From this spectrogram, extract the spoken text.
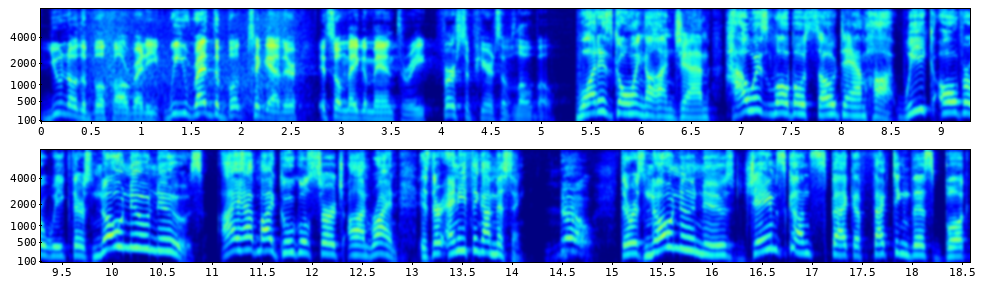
You know the book already. We read the book together. It's Omega Man 3, first appearance of Lobo. What is going on, Jem? How is Lobo so damn hot? Week over week, there's no new news. I have my Google search on. Ryan, is there anything I'm missing? No. There is no new news. James Gunn's spec affecting this book,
